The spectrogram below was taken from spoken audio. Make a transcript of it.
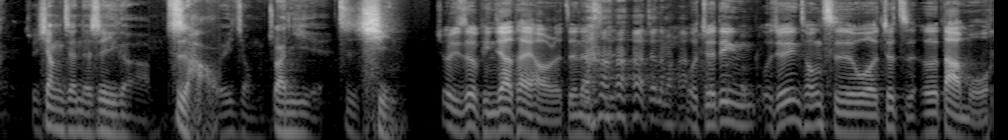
所以象征的是一个自豪，有一种专业、自信。就你这个评价太好了，真的是，真的吗？我决定，我决定从此我就只喝大摩。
